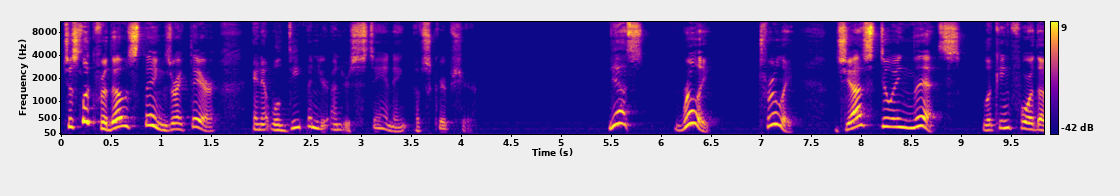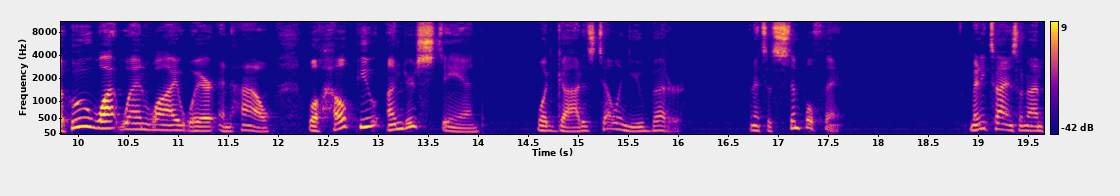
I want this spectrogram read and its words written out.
Just look for those things right there, and it will deepen your understanding of Scripture. Yes, really, truly. Just doing this, looking for the who, what, when, why, where, and how, will help you understand what God is telling you better. And it's a simple thing. Many times when I'm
